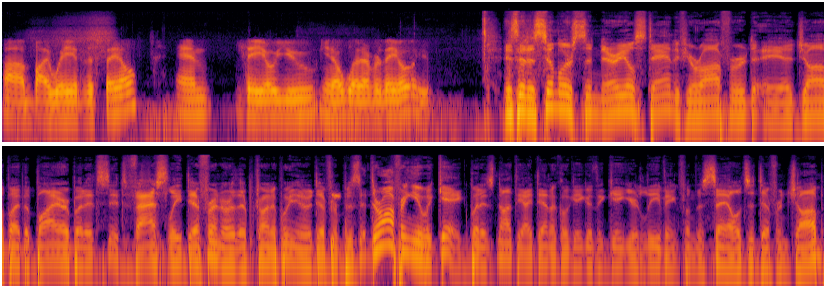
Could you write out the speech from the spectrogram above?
uh, by way of the sale, and they owe you, you know, whatever they owe you. Is it a similar scenario, Stan? If you're offered a, a, job by the buyer, but it's it's vastly different, or they're trying to put you in a different position, they're offering you a gig, but it's not the identical gig or the gig you're leaving from the sale. It's a different job.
